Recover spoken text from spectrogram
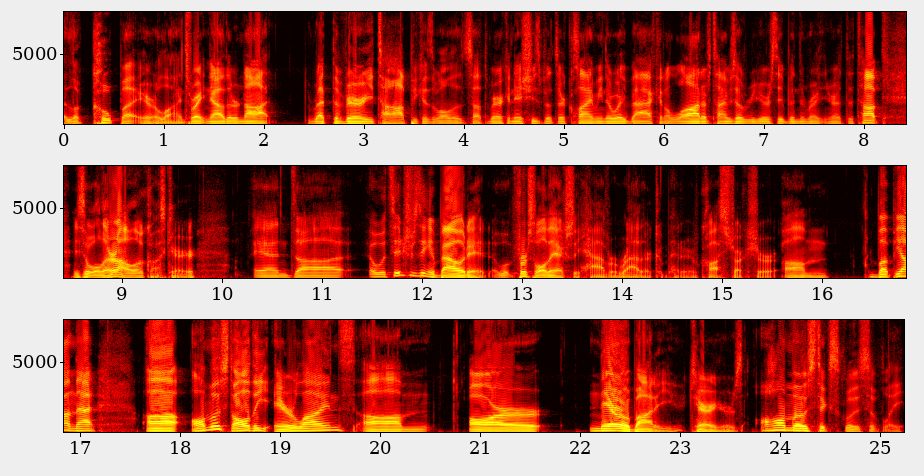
look, Copa Airlines. Right now, they're not at the very top because of all the South American issues, but they're climbing their way back. And a lot of times over the years, they've been right near at the top. And you say, well, they're not a low cost carrier. And uh, what's interesting about it, first of all, they actually have a rather competitive cost structure. Um, but beyond that, uh, almost all the airlines um, are narrow body carriers almost exclusively.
